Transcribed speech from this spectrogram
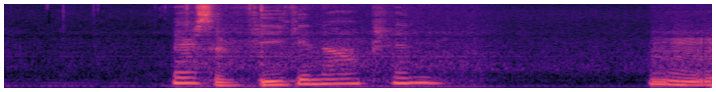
There's a vegan option? Hmm.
